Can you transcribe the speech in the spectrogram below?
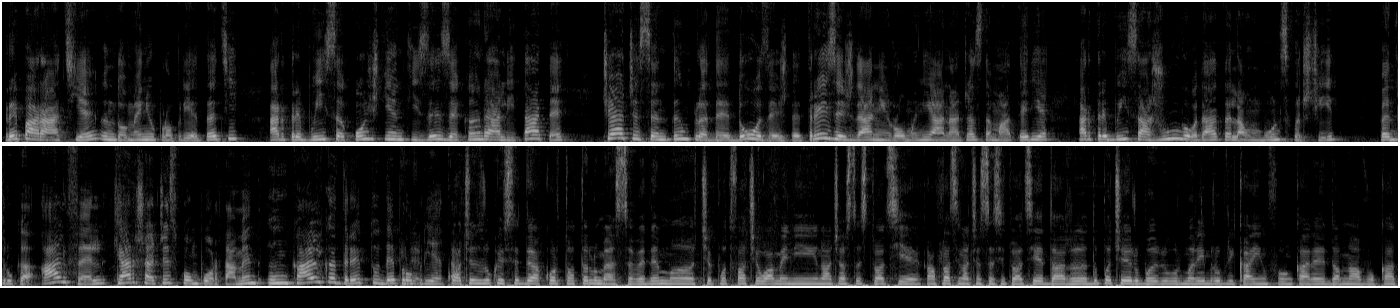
reparație în domeniul proprietății ar trebui să conștientizeze că în realitate ceea ce se întâmplă de 20, de 30 de ani în România în această materie ar trebui să ajungă odată la un bun sfârșit pentru că altfel chiar și acest comportament încalcă dreptul de proprietate. Cu acest lucru este de acord toată lumea, să vedem uh, ce pot face oamenii în această situație, aflați în această situație, dar uh, după ce urmărim rubrica Info în care doamna avocat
